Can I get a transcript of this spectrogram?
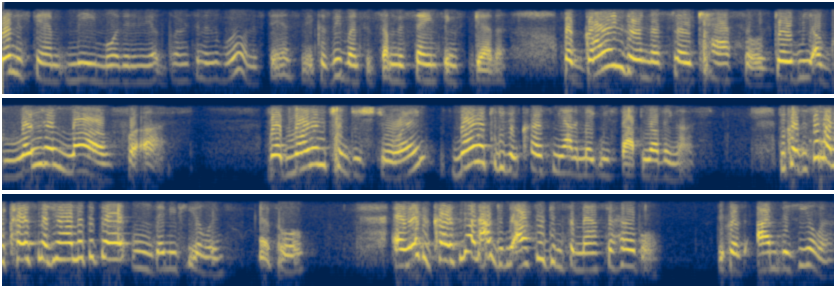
They understand me more than any other person in the world understands me because we went through some of the same things together. But going there in those slave castles gave me a greater love for us that no one can destroy. No one can even curse me out and make me stop loving us. Because if somebody curses me, you know, I look at that, mm, they need healing. That's all. And they can curse me out, I'll, give, I'll still give them some Master Herbal because I'm the healer.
